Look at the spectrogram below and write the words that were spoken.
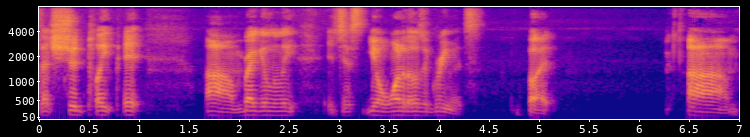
that, should play Pitt um, regularly. It's just you know one of those agreements, but um,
